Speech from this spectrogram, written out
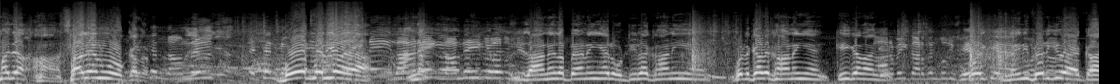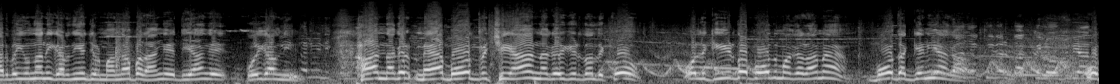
ਮਜ਼ਾ ਹਾਂ ਸਾਰਿਆਂ ਨੂੰ ਉਹ ਕਰ ਬਹੁਤ ਵਧੀਆ ਹੋਇਆ। ਲਾਣੇ ਹੀ ਕਿਉਂ ਤੁਸੀਂ? ਲਾਣੇ ਤਾਂ ਪੈਣੀ ਹੈ ਰੋਟੀ ਤਾਂ ਖਾਣੀ ਹੈ ਫੁਲਕਾ ਤਾਂ ਖਾਣਾ ਹੀ ਹੈ ਕੀ ਕਰਾਂਗੇ? ਕਾਰਵਾਈ ਤੁਸੀਂ ਫੇਰ ਨਹੀਂ ਨਹੀਂ ਫਿਰ ਕੀ ਹੋਇਆ? ਕਾਰਵਾਈ ਉਹਨਾਂ ਦੀ ਕਰਨੀ ਹੈ ਜੁਰਮਾਨਾ ਭਰਾਂਗੇ ਦਿਆਂਗੇ ਕੋਈ ਗੱਲ ਨਹੀਂ। ਹਾਂ ਨਗਰ ਮੈਂ ਬਹੁਤ ਪਿੱਛੇ ਹਾਂ ਨਗਰ ਕੀਰਤਨ ਦੇਖੋ। ਉਹ ਲਕੀਰ ਤੋਂ ਬਹੁਤ ਮਗਰ ਆ ਮੈਂ ਬਹੁਤ ਅੱਗੇ ਨਹੀਂ ਹੈਗਾ। ਉਹ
